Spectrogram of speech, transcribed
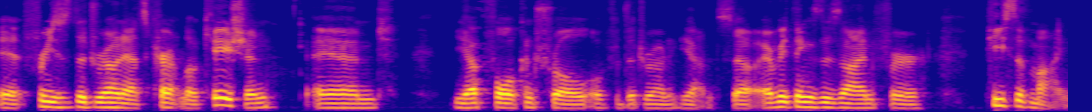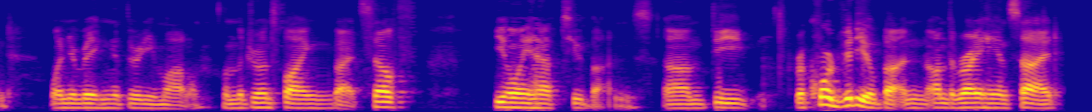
It freezes the drone at its current location and you have full control over the drone again. So everything's designed for peace of mind when you're making a 3D model. When the drone's flying by itself, you only have two buttons. Um, the record video button on the right hand side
